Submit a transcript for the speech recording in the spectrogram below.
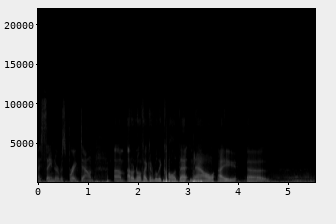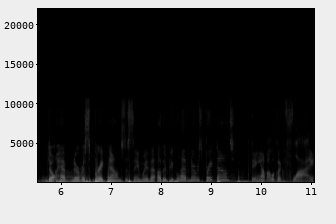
I say nervous breakdown. Um, I don't know if I can really call it that now. I uh, don't have nervous breakdowns the same way that other people have nervous breakdowns. Damn, I look like a fly.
